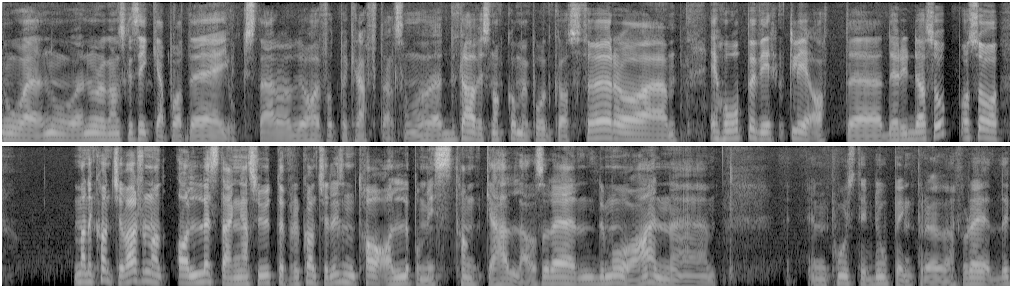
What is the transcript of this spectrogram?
nå, eh, nå, nå er du ganske sikker på at det er juks der, og du har fått bekreftelsen. Dette har vi snakka om i podkast før, og eh, jeg håper virkelig at det ryddes opp. Og så men det kan ikke være sånn at alle stenges ute, for du kan ikke liksom ta alle på mistanke heller. Altså det, du må ha en, eh, en positiv dopingprøve. For det, det,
